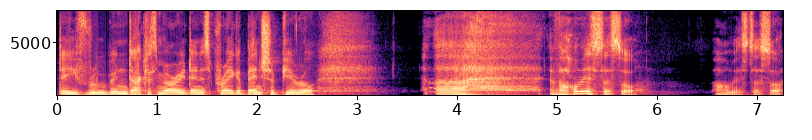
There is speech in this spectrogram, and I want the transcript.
Dave Rubin, Douglas Murray, Dennis Prager, Ben Shapiro. Äh, warum ist das so? Warum ist das so?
